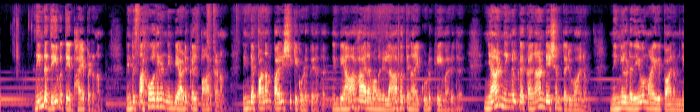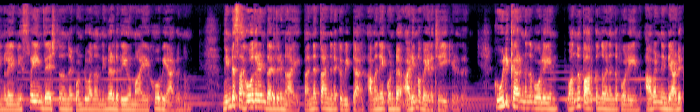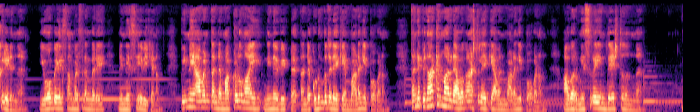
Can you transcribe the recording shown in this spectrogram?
നിന്റെ ദൈവത്തെ ഭയപ്പെടണം. നിന്റെ സഹോദരൻ നിന്റെ അടുക്കൽ പാർക്കണം. നിന്റെ പണം പലിശയ്ക്ക് കൊടുക്കരുത്. നിന്റെ ആഹാരം അവന് ലാഭത്തിനായി കൊടുക്കുകയും അരുത്. ഞാൻ നിങ്ങൾക്ക് കനാൻ ദേശം തരുവാനും നിങ്ങളുടെ ദൈവമായിരിക്കാനും നിങ്ങളെ മിശ്രയും ദേശത്ത് നിന്ന് കൊണ്ടുവന്ന നിങ്ങളുടെ ദൈവമായ യഹോവയാകുന്നു. നിന്റെ സഹോദരൻ ദരിദ്രനായി തന്നെത്താൻ നിനക്ക് വിറ്റാൽ അവനെ കൊണ്ട് അടിമവേല ചെയ്യിക്കരുത്. കൂലിക്കാരൻ എന്ന പോലെയും വന്നു പാർക്കുന്നവൻ എന്ന പോലെയും അവൻ നിന്റെ അടുക്കലിരുന്ന് യോബയിൽ സംവത്സരം വരെ നിന്നെ സേവിക്കണം. പിന്നെ അവൻ തന്റെ മക്കളുമായി നിന്നെ വിട്ട് തന്റെ കുടുംബത്തിലേക്ക് മടങ്ങിപ്പോകണം. തന്റെ പിതാക്കന്മാരുടെ അവകാശത്തിലേക്ക് അവൻ മടങ്ങിപ്പോകണം. അവർ മിശ്രയും ദേശത്തു നിന്ന്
